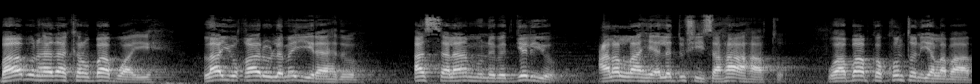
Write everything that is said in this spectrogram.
Baabun haadaa kanu baab waaye. Laa yuqaalu lama yidhaahdo assalaamu nabadgelyo calallaahi alla dushiisa ha ahaato. Waa baabka konton iyo labaad.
